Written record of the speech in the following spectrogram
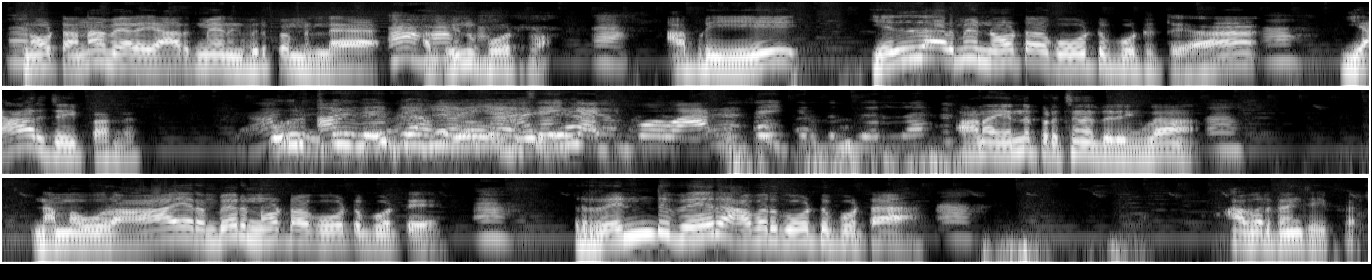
ஆ. நோட்டானா வேற யாருக்குமே எனக்கு விருப்பம் இல்ல. அப்படின்னு போட்டுறோம். அப்படி எல்லாருமே நோட்டாவுக்கு ஓட்டு போட்டுட்டு. யார் ஜெயிப்பாங்க ஆனா என்ன பிரச்சனை தெரியுங்களா. நம்ம ஒரு ஆயிரம் பேர் நோட்டாவுக்கு ஓட்டு போட்டு. ரெண்டு பேர் அவருக்கு ஓட்டு போட்டா. அவர் தான் ஜெயிப்பார்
